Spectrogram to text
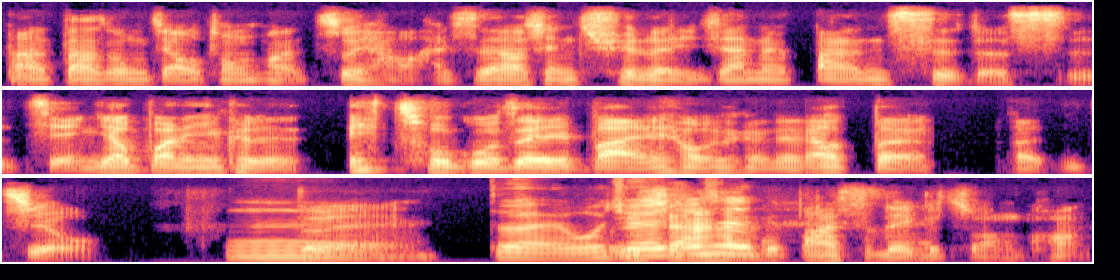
搭大众交通的话，最好还是要先确认一下那班次的时间，要不然你可能哎错过这一班以后，可能要等很久。嗯，对对，我觉得就是韩国巴士的一个状况。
